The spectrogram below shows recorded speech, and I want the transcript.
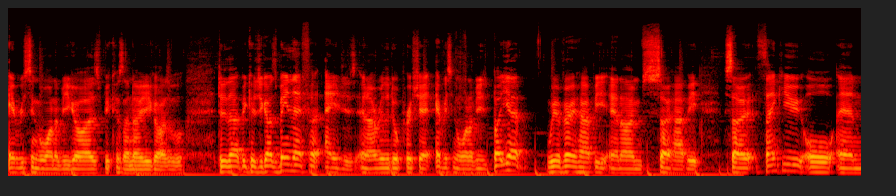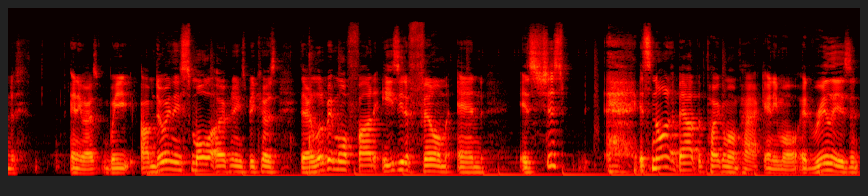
every single one of you guys because I know you guys will do that because you guys have been there for ages and I really do appreciate every single one of you. But yeah, we are very happy and I'm so happy. So thank you all and anyways, we I'm doing these smaller openings because they're a little bit more fun, easy to film, and it's just it's not about the Pokemon pack anymore. It really isn't.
